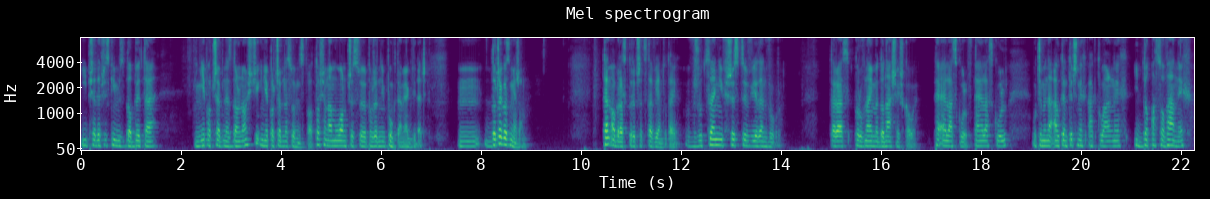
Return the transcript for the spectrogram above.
i przede wszystkim zdobyte niepotrzebne zdolności i niepotrzebne słownictwo. To się nam łączy z poprzednim punktem, jak widać. Mm, do czego zmierzam? ten obraz, który przedstawiłem tutaj, wrzuceni wszyscy w jeden wór. Teraz porównajmy do naszej szkoły. PLA School. W PLA School uczymy na autentycznych, aktualnych i dopasowanych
